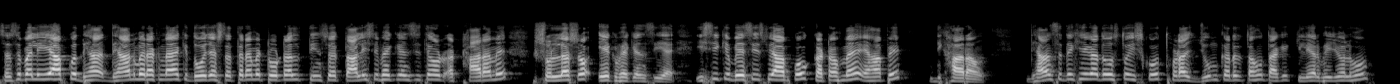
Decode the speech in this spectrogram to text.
सबसे पहले ये आपको ध्या, ध्यान में रखना है कि 2017 में टोटल 341 वैकेंसी थे और 18 में 1601 वैकेंसी है। इसी के बेसिस पे आपको कट ऑफ़ मैं यहाँ पे दिखा रहा हूँ। ध्यान से देखिएगा दोस्तों इसको थोड़ा जूम कर देता हूँ ताकि क्लियर विजुअल हो।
